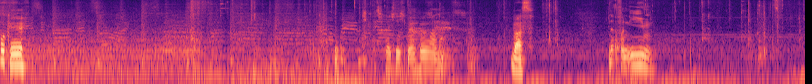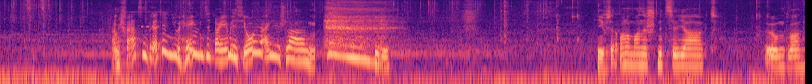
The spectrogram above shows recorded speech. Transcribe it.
Okay. Ich kann es vielleicht nicht mehr hören. Was? Na, von ihm. Am schwarzen Brett in New Haven sind neue Missionen eingeschlagen. Hier gibt es ja auch nochmal eine Schnitzeljagd. Irgendwann.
